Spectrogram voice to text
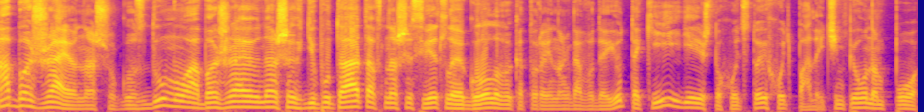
Обожаю нашу Госдуму, обожаю наших депутатов, наши светлые головы, которые иногда выдают такие идеи, что хоть стой, хоть падай. Чемпионом по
